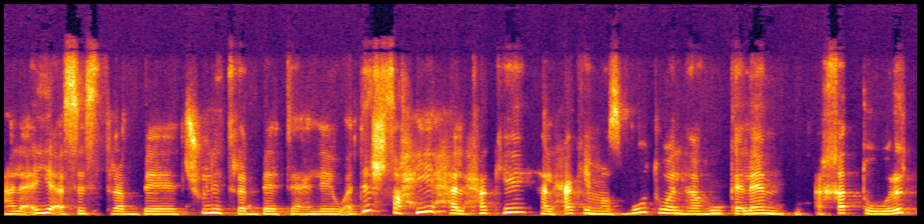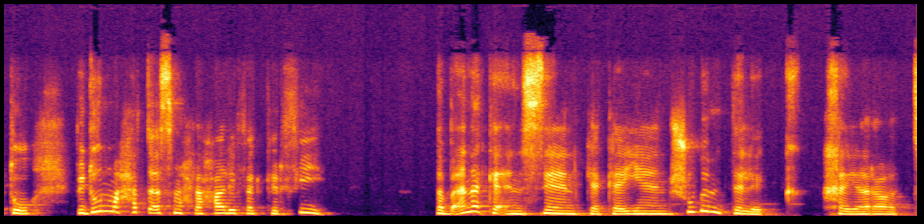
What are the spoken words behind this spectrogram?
على أي أساس تربيت؟ شو اللي تربيت عليه؟ وقديش صحيح هالحكي؟ هالحكي مزبوط ولا هو كلام اخذته وردته بدون ما حتى أسمح لحالي أفكر فيه؟ طب أنا كإنسان ككيان شو بمتلك خيارات؟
